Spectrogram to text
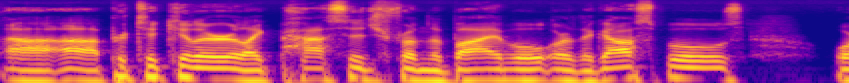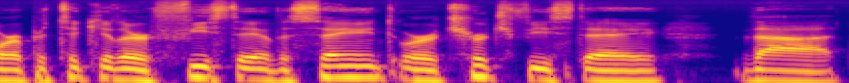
uh, a particular like passage from the Bible or the Gospels, or a particular feast day of a saint or a church feast day that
